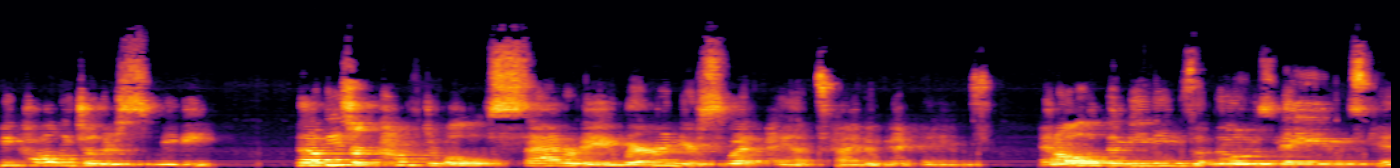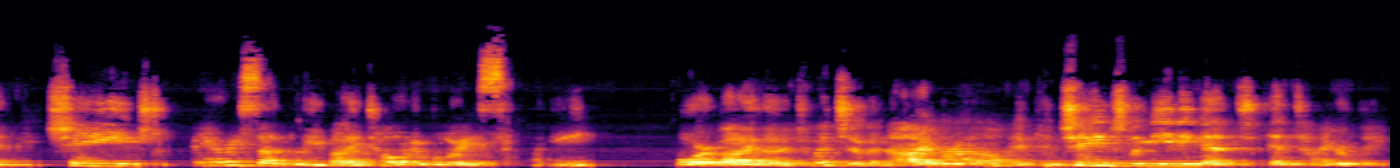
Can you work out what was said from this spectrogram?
We call each other sweetie. Now, these are comfortable, Saturday, wearing your sweatpants kind of nicknames. And all of the meanings of those names can be changed very suddenly by tone of voice, honey, or by the twitch of an eyebrow. It can change the meaning entirely.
